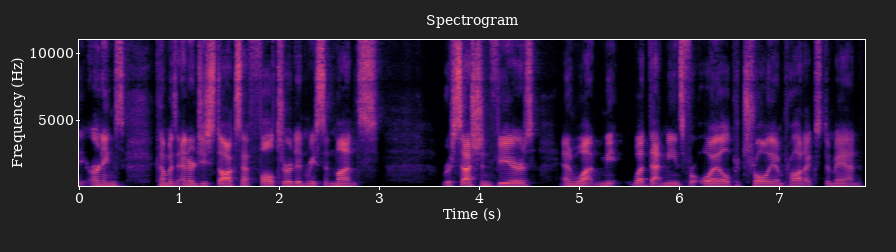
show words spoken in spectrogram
The earnings come as energy stocks have faltered in recent months. Recession fears and what me- what that means for oil, petroleum products demand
